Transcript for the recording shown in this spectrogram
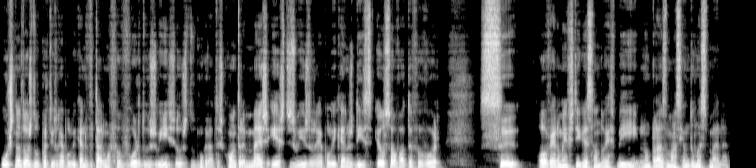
os senadores do Partido Republicano votaram a favor do juiz, os democratas contra, mas este juiz dos republicanos disse: Eu só voto a favor se houver uma investigação do FBI num prazo máximo de uma semana.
